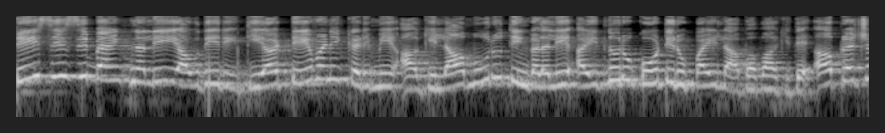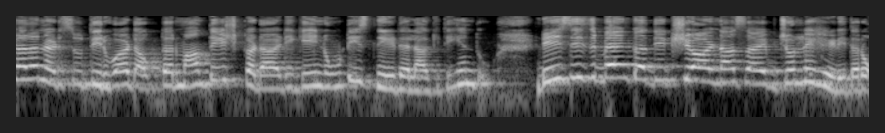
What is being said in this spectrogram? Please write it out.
ಡಿಸಿಸಿ ಬ್ಯಾಂಕ್ನಲ್ಲಿ ಯಾವುದೇ ರೀತಿಯ ಠೇವಣಿ ಕಡಿಮೆ ಆಗಿಲ್ಲ. ಮೂರು ತಿಂಗಳಲ್ಲಿ ಐದುನೂರು ಕೋಟಿ ರೂಪಾಯಿ ಲಾಭವಾಗಿದೆ. ಅಪ್ರಚಾರ ನಡೆಸುತ್ತಿರುವ ಡಾಕ್ಟರ್ ಮಾಂತೇಶ್ ಕಡಾಡಿಗೆ ನೋಟಿಸ್ ನೀಡಲಾಗಿದೆ ಎಂದು ಡಿಸಿಸಿ ಬ್ಯಾಂಕ್ ಅಧ್ಯಕ್ಷ ಅಣ್ಣಾ ಸಾಹೇಬ್ ಜೊಲ್ಲೆ ಹೇಳಿದರು.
